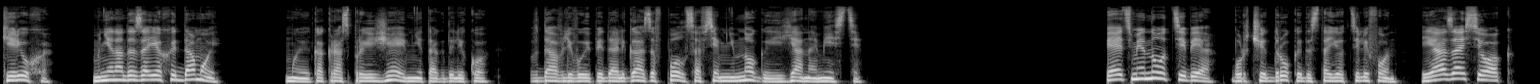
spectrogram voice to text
«Кирюха, мне надо заехать домой». Мы как раз проезжаем не так далеко. Вдавливаю педаль газа в пол совсем немного, и я на месте. «Пять минут тебе!» — бурчит друг и достает телефон. «Я засек!»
